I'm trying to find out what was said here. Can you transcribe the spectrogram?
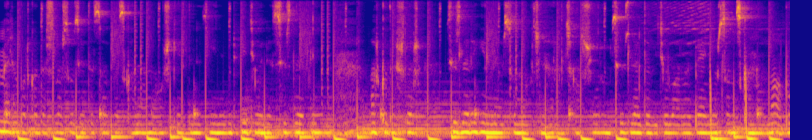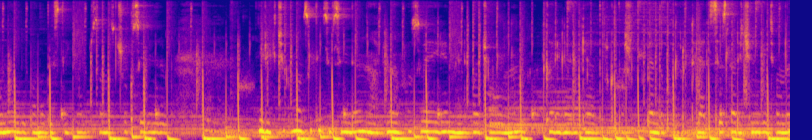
Merhaba arkadaşlar, Sosyete Serbest kanalına hoş geldiniz. Yeni bir video ile sizlerleyim. Arkadaşlar, sizlere yeniler sunmak için her an çalışıyorum. Sizler de videolarımı beğeniyorsanız kanalıma abone olup bana destek olursanız çok sevinirim. İrik Çıkmazı dizisinden Alp Nafız ve İrem Helvacıoğlu'nun kareleri geldi arkadaşlar. Ben de bu görüntüleri sizler için videomda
